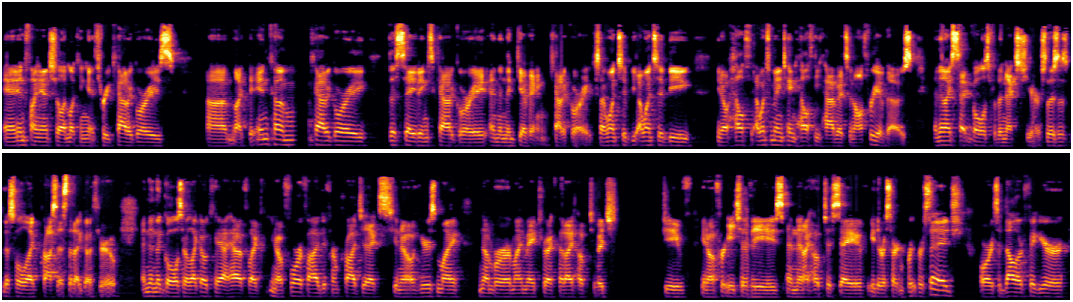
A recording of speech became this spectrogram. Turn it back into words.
And in financial, I'm looking at three categories, um, like the income category, the savings category, and then the giving category. Because I want to be, I want to be, you know, healthy. I want to maintain healthy habits in all three of those. And then I set goals for the next year. So there's this, this whole like process that I go through. And then the goals are like, okay, I have like, you know, four or five different projects. You know, here's my number or my metric that I hope to achieve achieve, you know, for each of these. And then I hope to save either a certain percentage or it's a dollar figure.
